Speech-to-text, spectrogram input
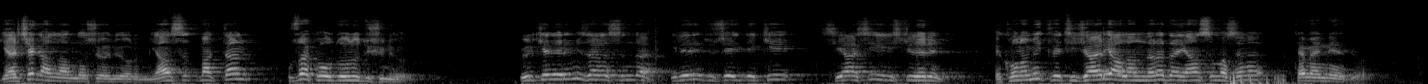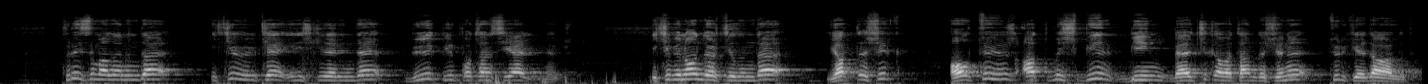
gerçek anlamda söylüyorum yansıtmaktan uzak olduğunu düşünüyorum. Ülkelerimiz arasında ileri düzeydeki siyasi ilişkilerin ekonomik ve ticari alanlara da yansımasını temenni ediyorum. Turizm alanında iki ülke ilişkilerinde büyük bir potansiyel mevcut. 2014 yılında yaklaşık 661 bin Belçika vatandaşını Türkiye'de ağırladık.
